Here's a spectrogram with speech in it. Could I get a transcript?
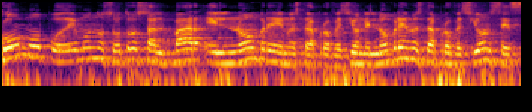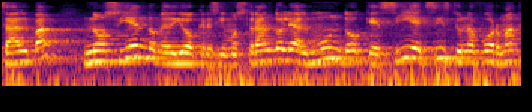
¿Cómo podemos nosotros salvar el nombre de nuestra profesión? El nombre de nuestra profesión se salva no siendo mediocres y mostrándole al mundo que sí existe una forma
